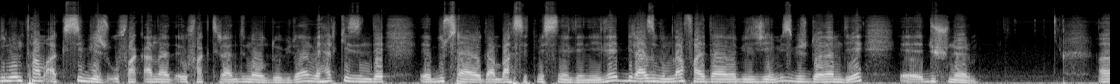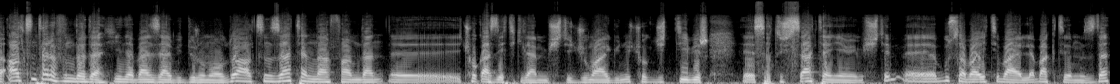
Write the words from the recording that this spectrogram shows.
bunun tam aksi bir ufak ana ufak trendin olduğu bir dönem ve herkesin de e, bu senaryodan bahsetmesi nedeniyle biraz bundan faydalanabileceğimiz bir dönem diye e, düşünüyorum. E, Altın tarafında da yine benzer bir durum oldu. Altın zaten Narfarm'dan e, çok az etkilenmişti. Cuma günü çok ciddi bir e, satış zaten yememişti. E, bu sabah itibariyle baktığımızda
